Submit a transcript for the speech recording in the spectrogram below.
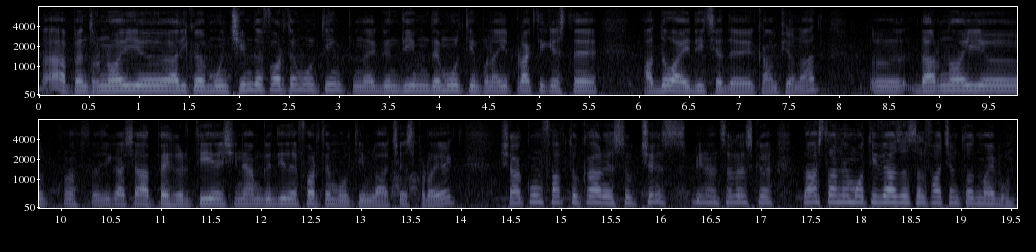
Da, pentru noi, uh, adică muncim de foarte mult timp, ne gândim de mult timp până aici, practic este a doua ediție de campionat, uh, dar noi, uh, să zic așa, pe hârtie și ne-am gândit de foarte mult timp la acest proiect și acum faptul că are succes, bineînțeles că la asta ne motivează să-l facem tot mai bun.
